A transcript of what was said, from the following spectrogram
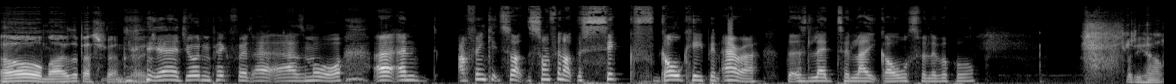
Oh, my other best friend. Right. yeah, Jordan Pickford uh, has more, uh, and I think it's like something like the sixth goalkeeping error that has led to late goals for Liverpool. Bloody hell.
